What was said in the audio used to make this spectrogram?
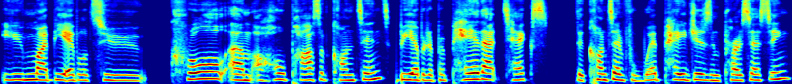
you might be able to crawl um, a whole pass of content, be able to prepare that text, the content for web pages and processing,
